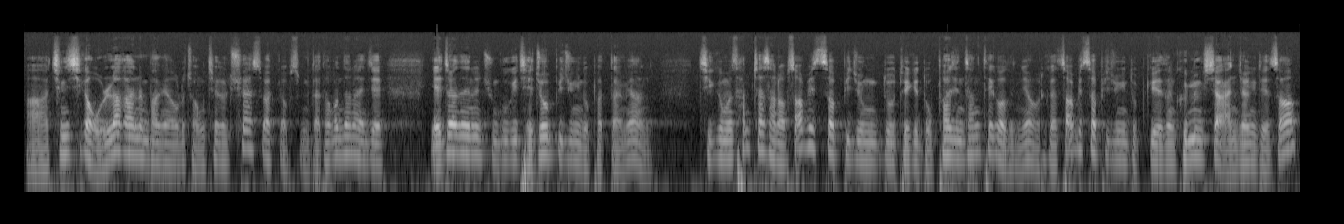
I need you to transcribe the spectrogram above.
아, 증시가 올라가는 방향으로 정책을 취할 수밖에 없습니다. 더군다나 이제 예전에는 중국이 제조업 비중이 높았다면 지금은 3차 산업 서비스업 비중도 되게 높아진 상태거든요. 그러니까 서비스업 비중이 높기 위해서는 금융시장 안정이 돼서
